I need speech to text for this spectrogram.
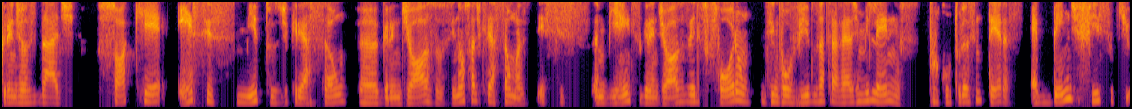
grandiosidade. Só que esses mitos de criação uh, grandiosos, e não só de criação, mas esses ambientes grandiosos, eles foram desenvolvidos através de milênios, por culturas inteiras. É bem difícil que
